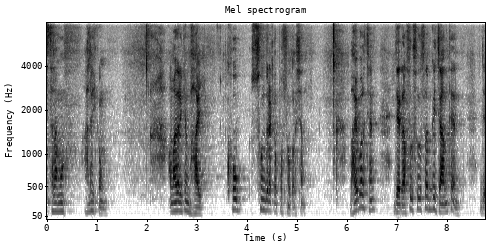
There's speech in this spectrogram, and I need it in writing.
আসসালামু আলাইকুম। আমাদের একজন ভাই খুব সুন্দর একটা প্রশ্ন করেছেন। ভাই বলেছেন যে রাসুল সাল্লাম কি জানতেন যে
